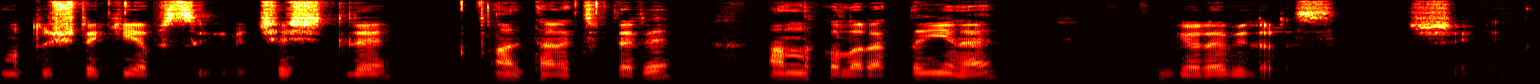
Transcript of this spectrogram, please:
mod 3'teki yapısı gibi çeşitli alternatifleri anlık olarak da yine görebiliriz. Şu şekilde.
